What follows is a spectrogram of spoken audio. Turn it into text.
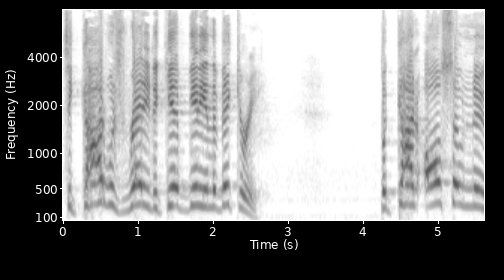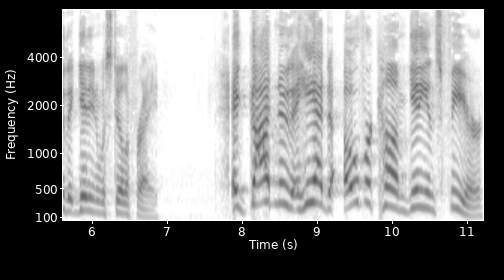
See, God was ready to give Gideon the victory. But God also knew that Gideon was still afraid. And God knew that he had to overcome Gideon's fear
